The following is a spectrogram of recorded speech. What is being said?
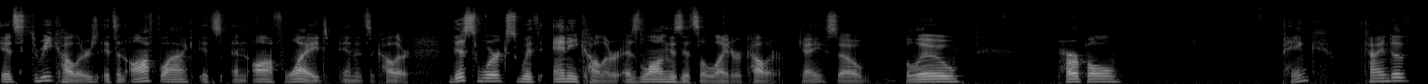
It's three colors. It's an off black, it's an off white, and it's a color. This works with any color as long as it's a lighter color. Okay, so blue, purple, pink, kind of.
